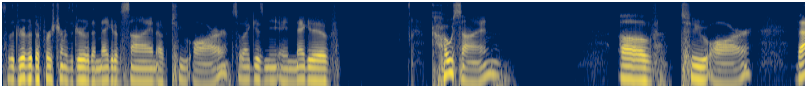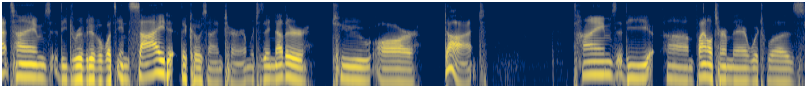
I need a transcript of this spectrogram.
So the derivative of the first term is the derivative of the negative sine of 2r. So that gives me a negative cosine of 2r. That times the derivative of what's inside the cosine term, which is another 2r dot, times the um, final term there, which was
